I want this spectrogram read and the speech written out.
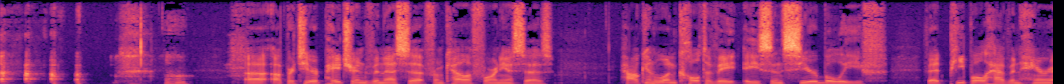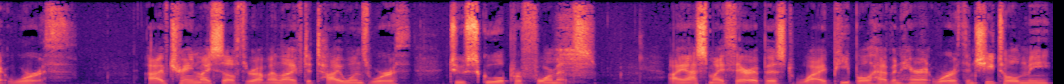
uh-huh. Uh, upper tier patron Vanessa from California says, how can one cultivate a sincere belief that people have inherent worth? I've trained myself throughout my life to tie one's worth to school performance. I asked my therapist why people have inherent worth, and she told me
